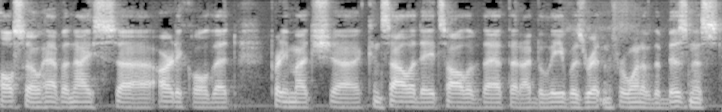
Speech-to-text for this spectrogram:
also have a nice uh, article that pretty much uh, consolidates all of that that I believe was written for one of the business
